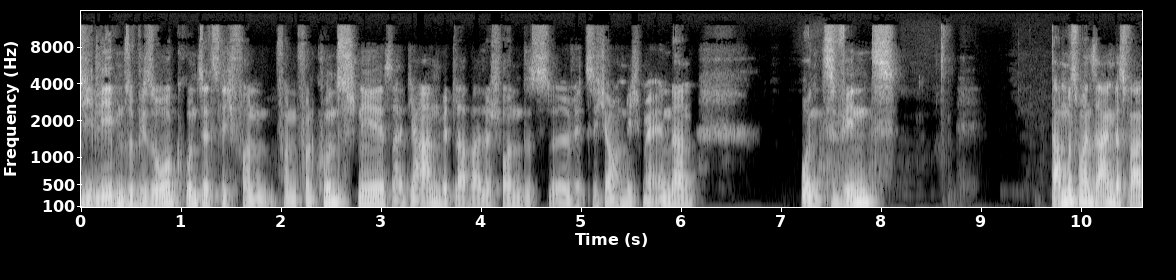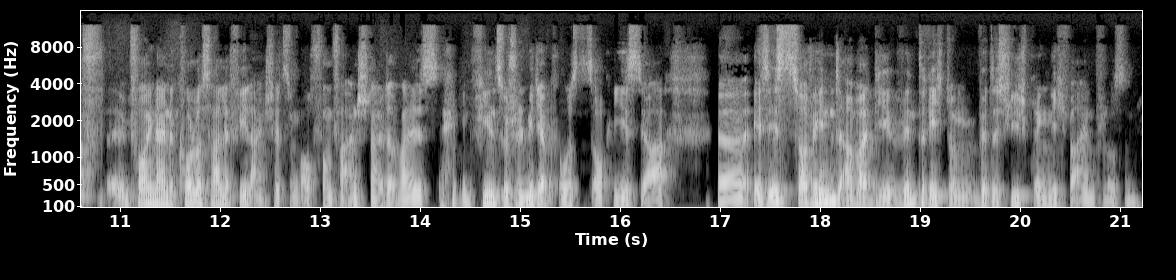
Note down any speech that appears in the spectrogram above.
Die leben sowieso grundsätzlich von, von, von Kunstschnee seit Jahren mittlerweile schon. Das äh, wird sich auch nicht mehr ändern. Und Wind, da muss man sagen, das war im Vorhinein eine kolossale Fehleinschätzung auch vom Veranstalter, weil es in vielen Social Media Posts auch hieß, ja, äh, es ist zwar Wind, aber die Windrichtung wird das Skispringen nicht beeinflussen.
